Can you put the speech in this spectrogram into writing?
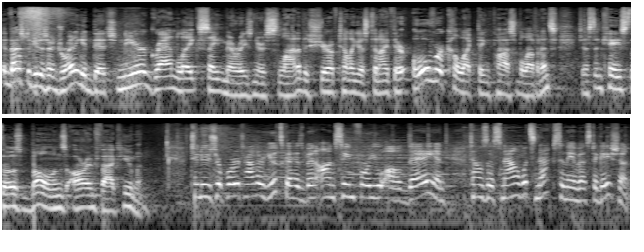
Investigators are draining a ditch near Grand Lake St. Mary's near Celina. The sheriff telling us tonight they're over collecting possible evidence just in case those bones are in fact human. 2 News reporter Tyler Yutzka has been on scene for you all day and tells us now what's next in the investigation.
